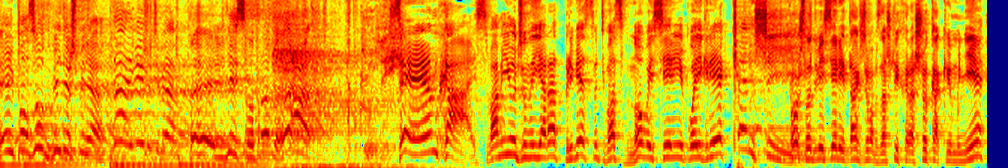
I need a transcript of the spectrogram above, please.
Эй, ползун, видишь меня? Да, вижу тебя. Эй, весело, правда? А! Всем хай! С вами Юджин, и я рад приветствовать вас в новой серии по игре Кенши! Прошлые две серии также вам зашли хорошо, как и мне,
